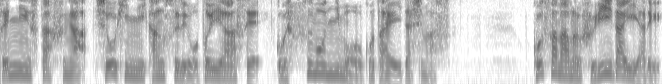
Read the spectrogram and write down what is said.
専任スタッフが商品に関するお問い合わせ、ご質問にもお答えいたします。コサナのフリーダイヤル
